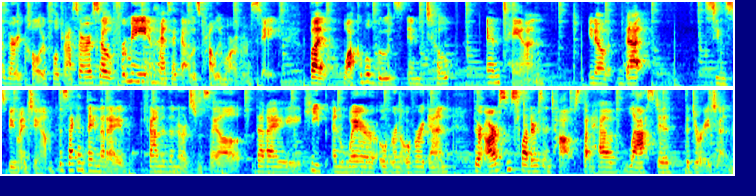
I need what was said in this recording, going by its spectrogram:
a very colorful dresser. So for me, in hindsight, that was probably more of a mistake. But walkable boots in taupe and tan, you know, that seems to be my jam. The second thing that I've found in the Nordstrom sale that I keep and wear over and over again, there are some sweaters and tops that have lasted the duration.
